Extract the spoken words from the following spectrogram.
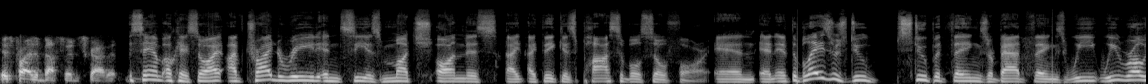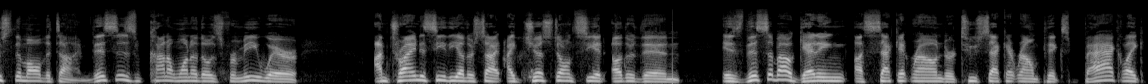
is probably the best way to describe it. Sam, okay, so I, I've tried to read and see as much on this, I, I think, as possible so far. And and if the Blazers do stupid things or bad things, we we roast them all the time. This is kind of one of those for me where I'm trying to see the other side. I just don't see it other than is this about getting a second round or two second round picks back? Like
